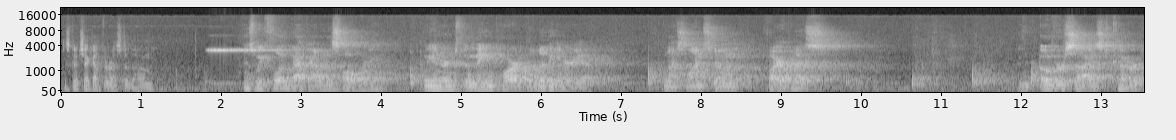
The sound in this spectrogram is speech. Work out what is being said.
Let's go check out the rest of the home. As we flow back out of this hallway, we enter into the main part of the living area. Nice limestone fireplace, an oversized covered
